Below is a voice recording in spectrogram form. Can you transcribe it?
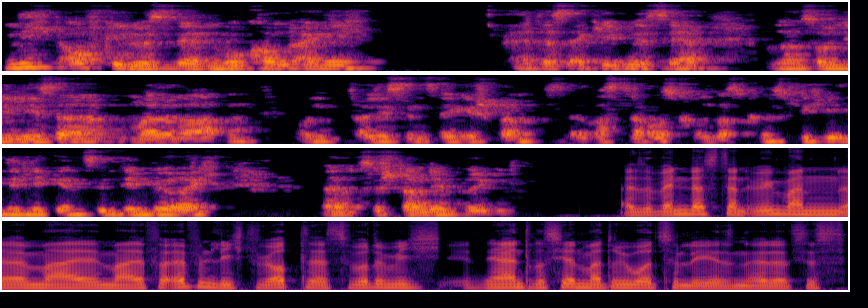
nicht aufgelöst werden. Wo kommt eigentlich äh, das Ergebnis her? Und dann sollen die Leser mal raten und alle sind sehr gespannt, was da rauskommt, was künstliche Intelligenz in dem Bereich äh, zustande bringt. Also wenn das dann irgendwann äh, mal, mal veröffentlicht wird, das würde mich sehr interessieren, mal drüber zu lesen. Das ist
